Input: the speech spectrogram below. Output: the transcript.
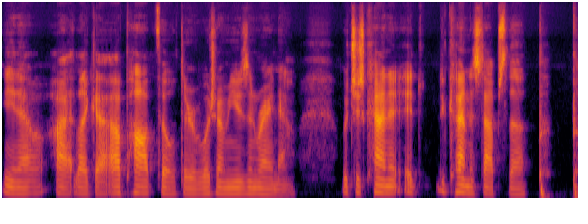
you know, I, like a, a pop filter, which I'm using right now, which is kind of it, it kind of stops the p, p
